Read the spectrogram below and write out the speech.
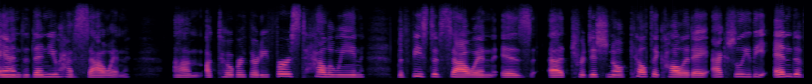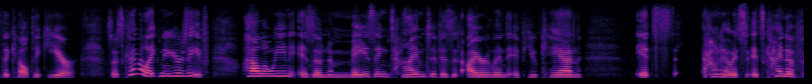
And then you have Samhain um, October 31st, Halloween. The Feast of Samhain is a traditional Celtic holiday, actually the end of the Celtic year. So it's kind of like New Year's Eve. Halloween is an amazing time to visit Ireland if you can. It's I don't know, it's it's kind of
